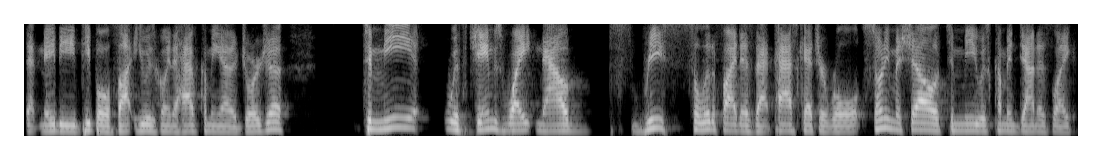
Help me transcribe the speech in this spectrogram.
that maybe people thought he was going to have coming out of Georgia. To me, with James White now re solidified as that pass catcher role, Sony Michel to me was coming down as like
